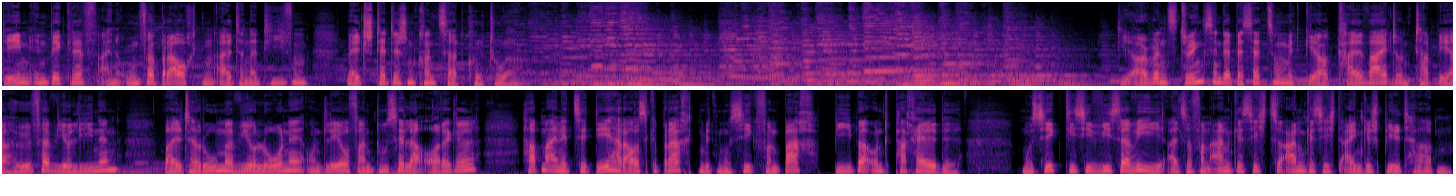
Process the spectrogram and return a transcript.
dem Inbegriff einer unverbrauchten, alternativen, weltstädtischen Konzertkultur. Die Urban Strings in der Besetzung mit Georg Kallweit und Tabea Höfer Violinen Walter Rumer Violone und Leo van Dussela Orgel haben eine CD herausgebracht mit Musik von Bach, Bieber und Pachelbel. Musik, die sie vis-à-vis, -vis, also von Angesicht zu Angesicht eingespielt haben.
